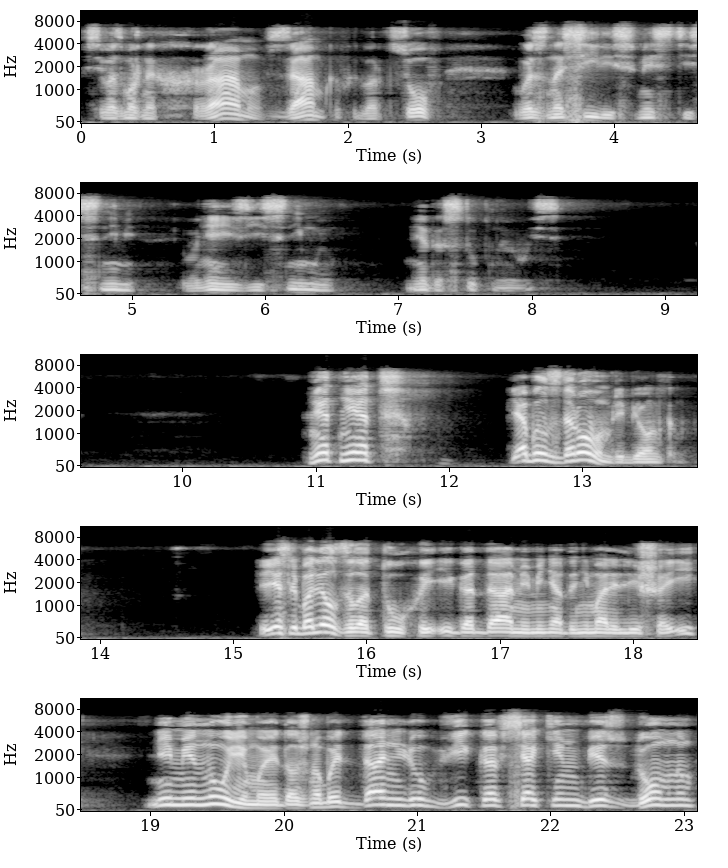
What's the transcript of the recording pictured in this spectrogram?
всевозможных храмов, замков и дворцов, возносились вместе с ними в неизъяснимую недоступную высь. Нет-нет, я был здоровым ребенком. И если болел золотухой, и годами меня донимали лишаи, неминуемое должно быть дань любви ко всяким бездомным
